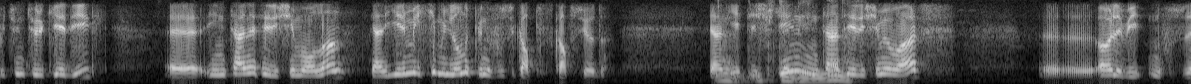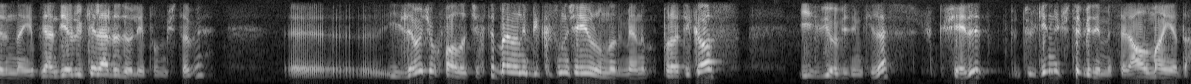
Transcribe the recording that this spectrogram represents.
bütün Türkiye değil e, internet erişimi olan yani 22 milyonluk bir nüfusu kaps kapsıyordu. Yani yetişkin internet erişimi var. Ee, öyle bir nüfus üzerinden yapıyor. Yani diğer ülkelerde de öyle yapılmış tabi. Ee, izleme çok fazla çıktı. Ben hani bir kısmını şey yorumladım yani. Pratik az izliyor bizimkiler. Çünkü şeyde Türkiye'nin üçte biri mesela Almanya'da.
